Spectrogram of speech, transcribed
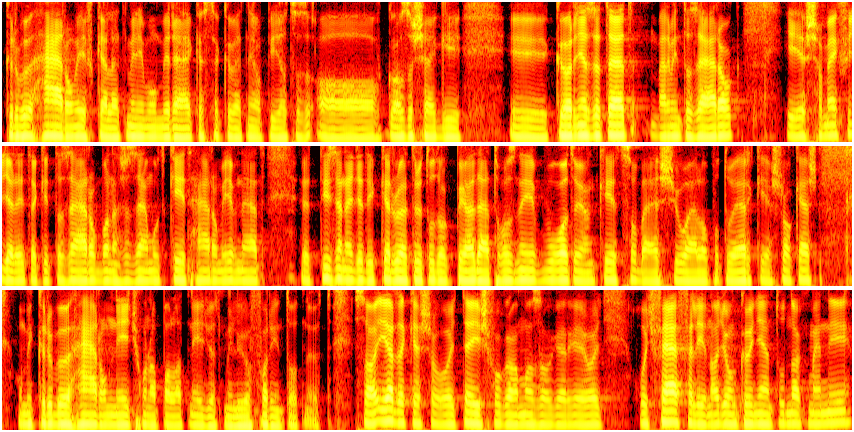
kb. három év kellett minimum, mire elkezdte követni a piac az, a gazdasági környezetet, mármint az árak, és ha megfigyelitek itt az árakban, és az elmúlt két-három évnél, hát 11. kerületről tudok példát hozni, volt olyan két szobás, jó állapotú erkélyes lakás, ami kb. 3-4 hónap alatt 4-5 millió forintot nőtt. Szóval érdekes, ahogy te is fogalmazol, Gergely, hogy, hogy felfelé nagyon könnyen tudnak menni,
